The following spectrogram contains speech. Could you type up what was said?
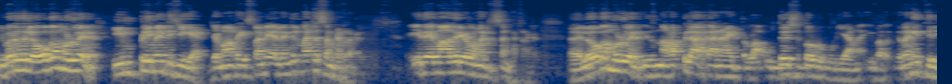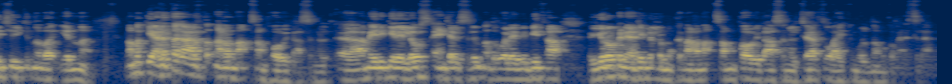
ഇവർ ഇത് ലോകം മുഴുവൻ ഇംപ്ലിമെന്റ് ചെയ്യാൻ ജമാഅത്തെ ഇസ്ലാമി അല്ലെങ്കിൽ മറ്റ് സംഘടനകൾ ഇതേമാതിരിയുള്ള മറ്റ് സംഘടനകൾ. ലോകം മുഴുവൻ ഇത് നടപ്പിലാക്കാനായിട്ടുള്ള ഉദ്ദേശത്തോടു കൂടിയാണ് ഇവർ ഇറങ്ങിത്തിരിച്ചിരിക്കുന്നത് എന്ന് നമുക്ക് ഈ അടുത്ത കാലത്ത് നടന്ന സംഭവ വികാസങ്ങൾ അമേരിക്കയിലെ ലോസ് ഏഞ്ചൽസിലും അതുപോലെ വിവിധ യൂറോപ്യൻ രാജ്യങ്ങളിലും ഒക്കെ നടന്ന സംഭവ വികാസങ്ങൾ ചേർത്ത് വായിക്കുമ്പോൾ നമുക്ക് മനസ്സിലാകും.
